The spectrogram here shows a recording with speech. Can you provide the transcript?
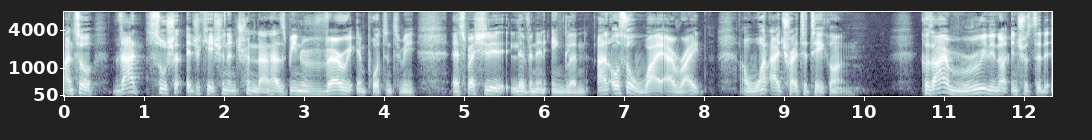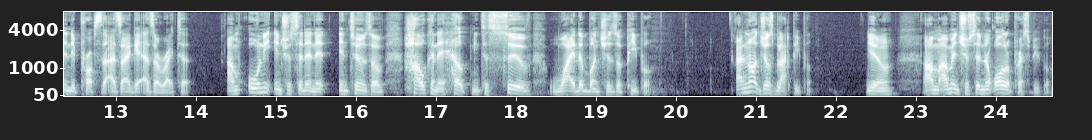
And so that social education in Trinidad has been very important to me, especially living in England, and also why I write and what I try to take on. Because I am really not interested in the props that as I get as a writer. I'm only interested in it in terms of how can it help me to serve wider bunches of people. And not just black people. You know, I'm, I'm interested in all oppressed people.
